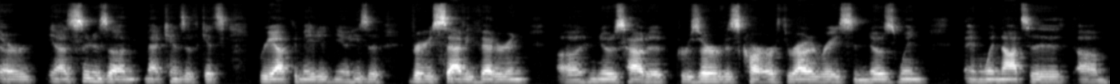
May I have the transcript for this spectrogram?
or yeah, as soon as uh, Matt Kenseth gets reacclimated, you know, he's a very savvy veteran uh, who knows how to preserve his car throughout a race and knows when and when not to um,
